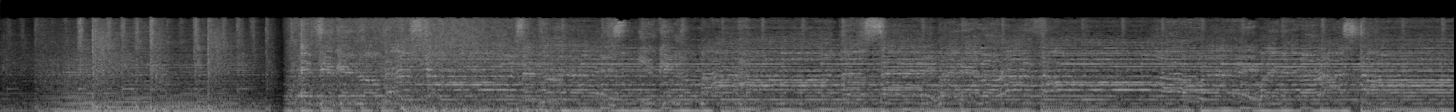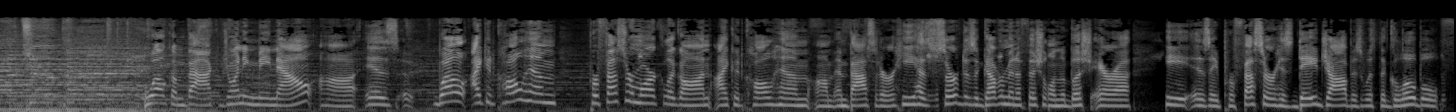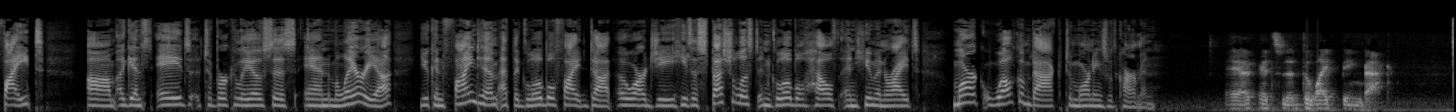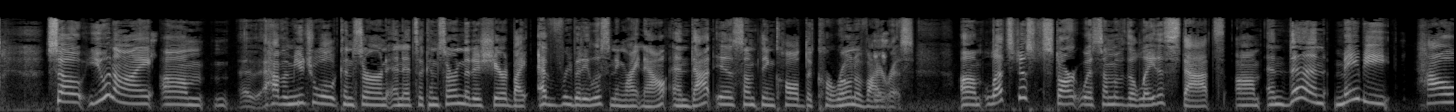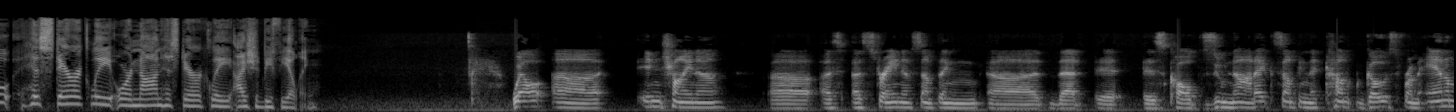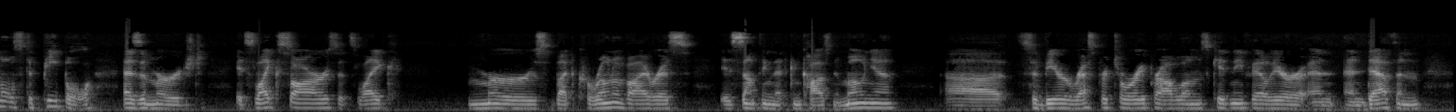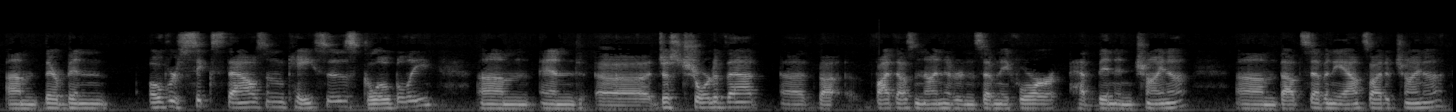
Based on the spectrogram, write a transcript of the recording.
Welcome back. Joining me now uh, is, well, I could call him Professor Mark Lagon. I could call him um, ambassador. He has served as a government official in the Bush era. He is a professor. His day job is with the global fight um, against AIDS, tuberculosis, and malaria. You can find him at theglobalfight.org. He's a specialist in global health and human rights. Mark, welcome back to Mornings with Carmen. It's a delight being back. So you and I um, have a mutual concern, and it's a concern that is shared by everybody listening right now, and that is something called the coronavirus. Um, let's just start with some of the latest stats, um, and then maybe how hysterically or non-hysterically I should be feeling. Well, uh, in China, uh, a, a strain of something uh, that i- called zoonotic, something that com- goes from animals to people, has emerged. It's like SARS, it's like MERS, but coronavirus is something that can cause pneumonia, uh, severe respiratory problems, kidney failure, and, and death. And um, there have been over 6,000 cases globally. Um, and uh, just short of that, uh, about 5,974 have been in China, um, about 70 outside of China.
